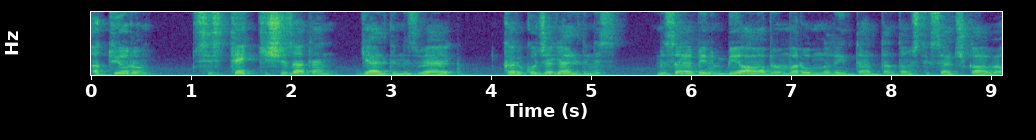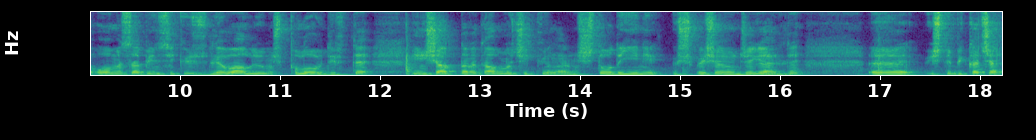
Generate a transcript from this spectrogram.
Atıyorum siz tek kişi zaten geldiniz veya karı koca geldiniz. Mesela benim bir abim var onunla da internetten tanıştık Selçuk abi. O mesela 1800 leva alıyormuş Plovdiv'de inşaatlara kablo çekiyorlarmış. İşte o da yeni 3-5 ay önce geldi. Ee, işte birkaç ay,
